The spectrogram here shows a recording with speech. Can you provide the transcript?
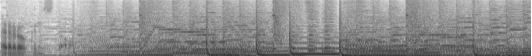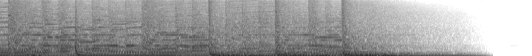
Rock and Stone.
